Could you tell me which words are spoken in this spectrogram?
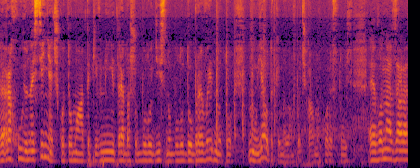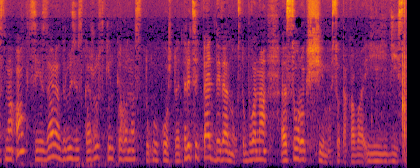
е, рахую насіннячко томатиків. Мені треба, щоб було дійсно було добре видно. То ну я отакими лампочками користуюсь. Е, Вона зараз на акції. Зараз, друзі, скажу, скільки вона коштує. 35,90, бо вона е, 40 з чимось. Отака її дійсна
